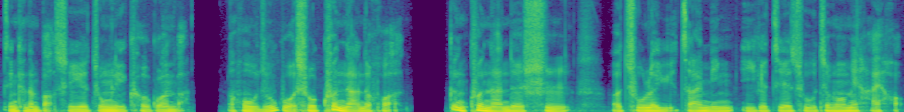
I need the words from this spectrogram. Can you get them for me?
尽可能保持一个中立客观吧。然后如果说困难的话，更困难的是，呃，除了与灾民一个接触这方面还好，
